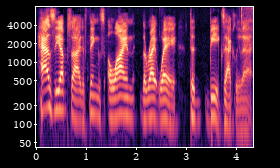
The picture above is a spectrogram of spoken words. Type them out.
has the upside if things align the right way to be exactly that.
